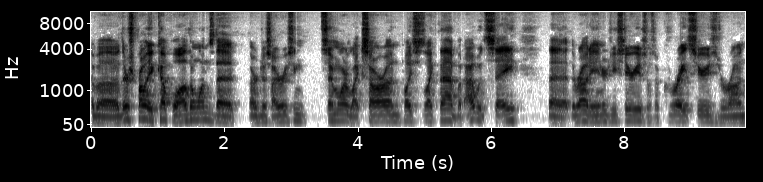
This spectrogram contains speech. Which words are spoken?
Uh, there's probably a couple other ones that are just iRacing similar, like SARA and places like that. But I would say that the Rowdy Energy Series was a great series to run.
